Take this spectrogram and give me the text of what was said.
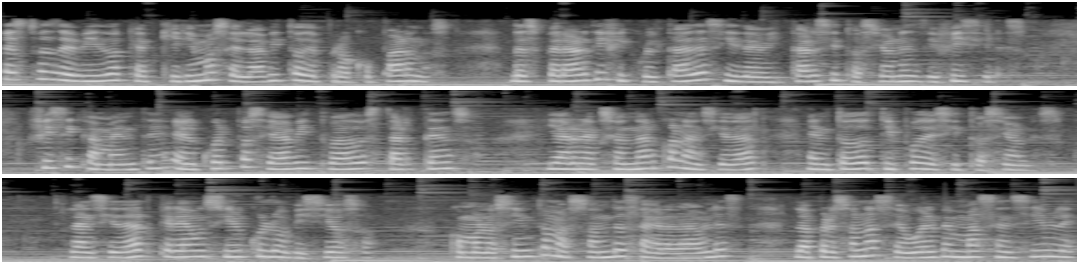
Esto es debido a que adquirimos el hábito de preocuparnos, de esperar dificultades y de evitar situaciones difíciles. Físicamente, el cuerpo se ha habituado a estar tenso y a reaccionar con ansiedad en todo tipo de situaciones. La ansiedad crea un círculo vicioso. Como los síntomas son desagradables, la persona se vuelve más sensible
